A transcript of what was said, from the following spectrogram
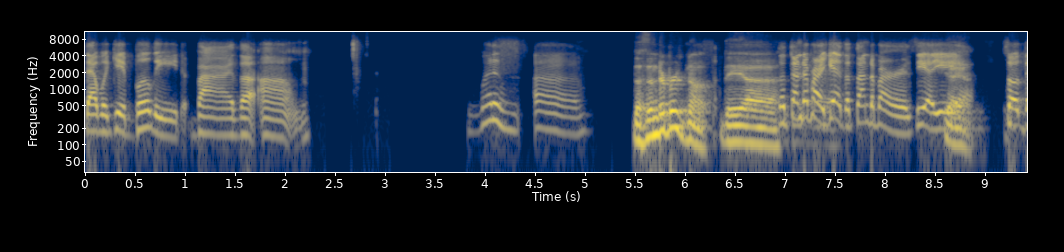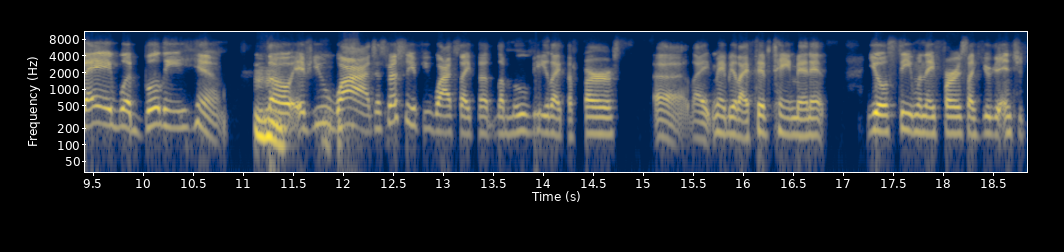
that would get bullied by the um what is uh the Thunderbirds? No, the uh the Thunderbird, yeah, the Thunderbirds. Yeah, yeah, yeah. yeah. So they would bully him. Mm-hmm. So if you watch, especially if you watch like the, the movie, like the first uh like maybe like 15 minutes, you'll see when they first like you're int-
